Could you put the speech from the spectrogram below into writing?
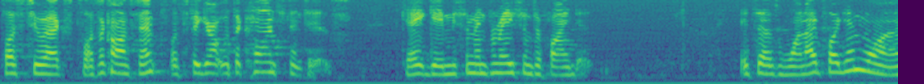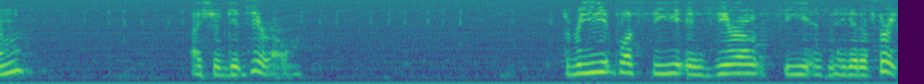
plus 2x plus a constant. Let's figure out what the constant is. Okay, it gave me some information to find it. It says when I plug in 1, I should get 0. 3 plus c is 0, c is negative 3.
